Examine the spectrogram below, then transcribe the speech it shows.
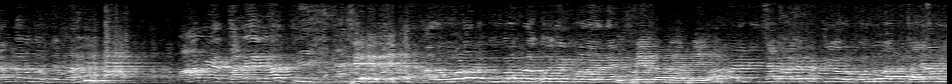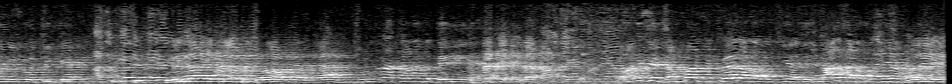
சந்தனம் தொடிச்ச மாதிரி. மாமியா தலையெல்லாம் பீ. அதோட அந்த கும்பலப்புல கோச்சிட்டு போனாங்க. இப்படி இருந்தவங்க எப்படி? சடவலை பட்டியல ஒரு பொண்ணு பார்த்து கல்யாணம் பண்ணி வச்சிருக்கேன். இருந்தா இதெல்லாம் இப்படி சொல்ல வந்த இடத்துல சொன்னா தானங்க தெரியும். கெடுத்துட்டியா? மனுஷன் சம்பாதிச்சு பேராட முக்கியம். அது காசாட முக்கியம். அதுலயே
